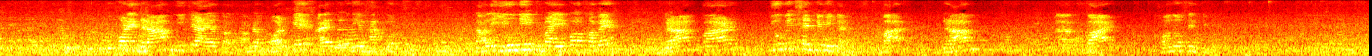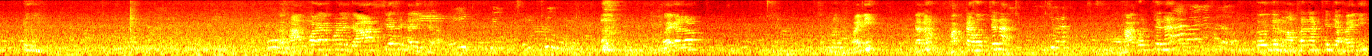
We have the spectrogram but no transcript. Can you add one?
উপরে গ্রাম নিচে আয়তন। আমরা ভরকে আয়তন দিয়ে ভাগ করছি। তাহলে ইউনিট বা একক হবে গ্রাম পার কিউবিক সেন্টিমিটার বা গ্রাম পার ঘন সেন্টিমিটার ভাগ করার পরে যা আসছে সেটা লিখে দাও। হয়ে গেল? হয়নি? কেন? ভাগটা হচ্ছে না? ভাগ হচ্ছে না? তো। ওই যে মাথা নাড়ছে যে হয়নি?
